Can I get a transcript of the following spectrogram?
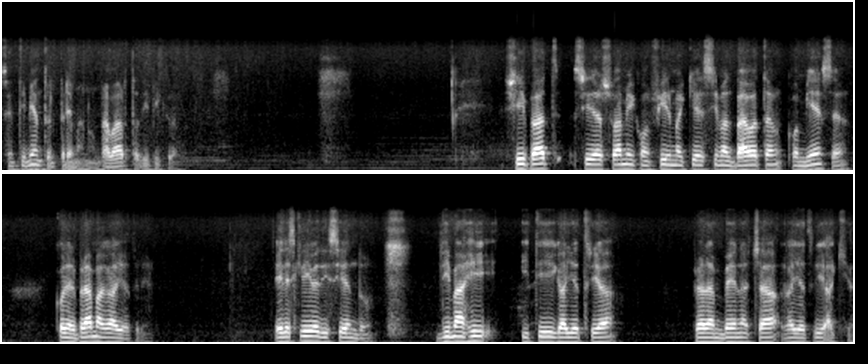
sentimiento, el prema, ¿no? Bhavarta típico. Shivat Siddhar Swami confirma que el Srimad Bhagavatam comienza con el Brahma Gayatri. Él escribe diciendo, Dimahi iti Gayatriya prarambena cha Gayatri Akhya.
